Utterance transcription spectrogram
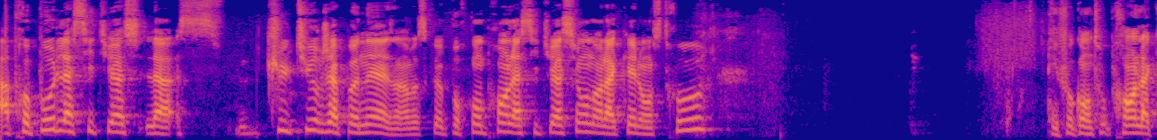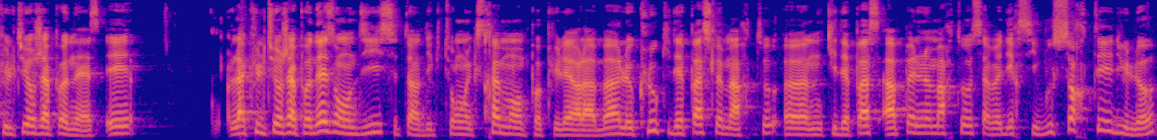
à propos de la, la culture japonaise, hein, parce que pour comprendre la situation dans laquelle on se trouve, il faut comprendre la culture japonaise. Et la culture japonaise, on dit, c'est un dicton extrêmement populaire là-bas, le clou qui dépasse le marteau, euh, qui dépasse appelle le marteau. Ça veut dire si vous sortez du lot,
